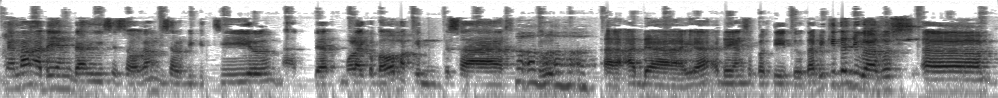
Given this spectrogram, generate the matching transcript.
memang ada yang dari seseorang bisa lebih kecil, ada mulai ke bawah makin besar, itu uh, ada ya, ada yang seperti itu. Tapi kita juga harus uh,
